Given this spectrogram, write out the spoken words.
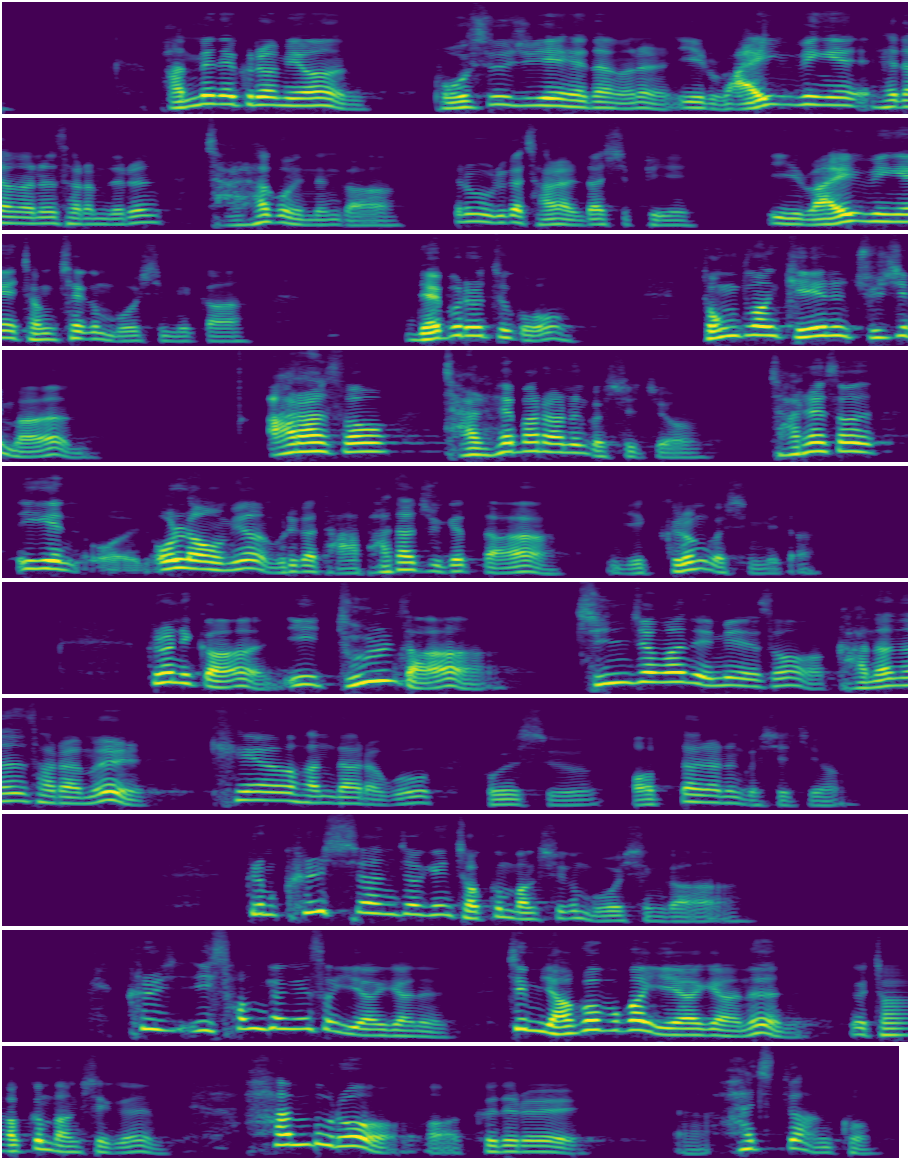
반면에 그러면 보수주의에 해당하는 이 라이트윙에 해당하는 사람들은 잘 하고 있는가? 여러분 우리가 잘 알다시피 이 라이트윙의 정책은 무엇입니까? 내버려 두고 동등한 기회는 주지만 알아서 잘 해봐라는 것이죠. 잘해서 이게 올라오면 우리가 다 받아주겠다. 이제 그런 것입니다. 그러니까 이 둘 다 진정한 의미에서 가난한 사람을 케어한다라고 볼 수 없다라는 것이죠. 그럼 크리스천적인 접근 방식은 무엇인가? 이 성경에서 이야기하는 지금 야고보가 이야기하는 그 접근 방식은 함부로 어, 그들을 어, 하지도 않고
